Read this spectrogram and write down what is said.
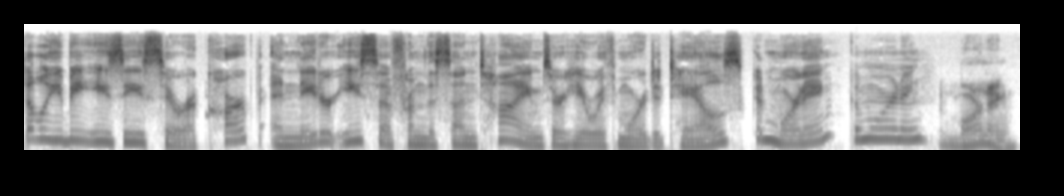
WBEZ's Sarah Karp and Nader Issa from the Sun Times are here with more details. Good morning. Good morning. Good morning.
